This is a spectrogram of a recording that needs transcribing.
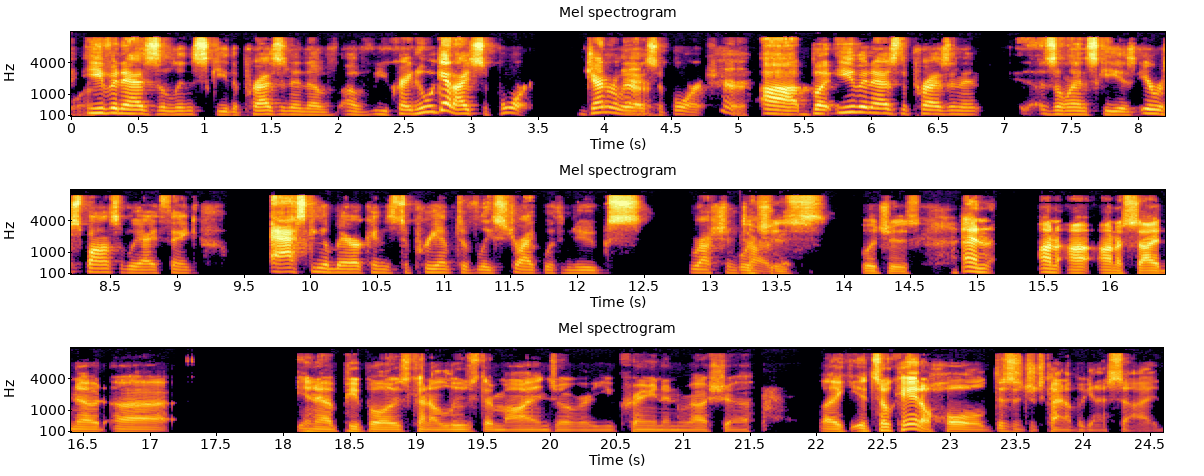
war, even as Zelensky, the president of, of Ukraine, who again I support, generally sure. I support, sure. Uh, but even as the president, Zelensky is irresponsibly, I think, asking Americans to preemptively strike with nukes Russian which targets. Is, which is, and on on a side note, uh, you know, people always kind of lose their minds over Ukraine and Russia. Like it's okay to hold. This is just kind of like an aside.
